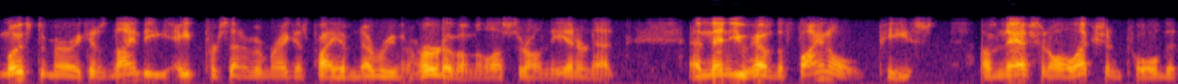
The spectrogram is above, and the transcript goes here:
most Americans, 98% of Americans, probably have never even heard of them unless they're on the internet. And then you have the final piece of National Election Pool that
